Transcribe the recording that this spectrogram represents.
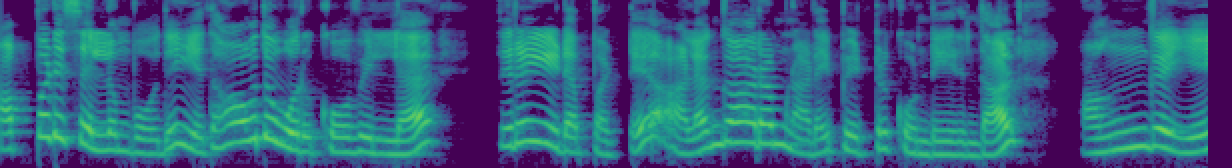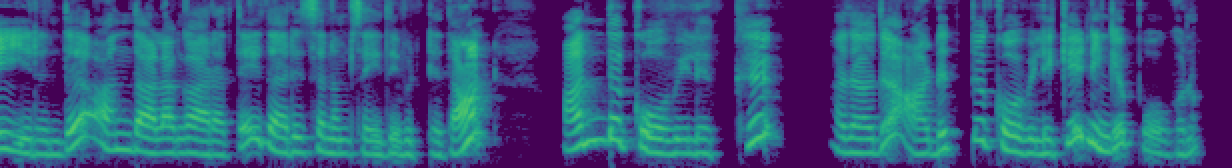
அப்படி செல்லும்போது ஏதாவது ஒரு கோவிலில் திரையிடப்பட்டு அலங்காரம் நடைபெற்று கொண்டிருந்தால் அங்கேயே இருந்து அந்த அலங்காரத்தை தரிசனம் செய்துவிட்டு தான் அந்த கோவிலுக்கு அதாவது அடுத்த கோவிலுக்கே நீங்கள் போகணும்.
